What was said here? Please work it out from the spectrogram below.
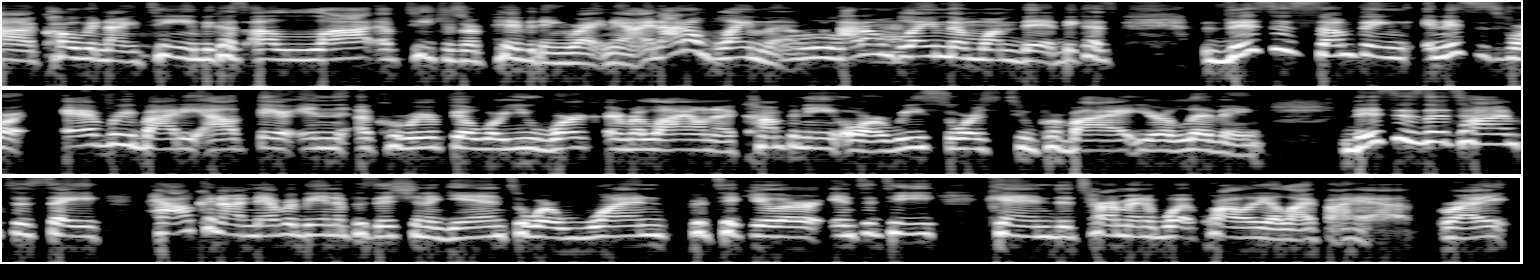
uh, COVID 19, because a lot of teachers are pivoting right now. And I don't blame them. Ooh, I don't yeah. blame them one bit because this is something, and this is for everybody out there in a career field where you work and rely on a company or a resource to provide your living. This is the time to say, how can I never be in a position again to where one particular entity can determine what quality of life I have, right?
